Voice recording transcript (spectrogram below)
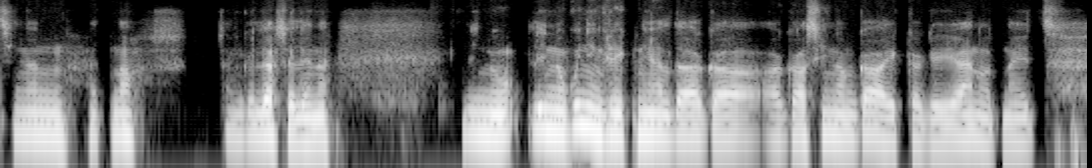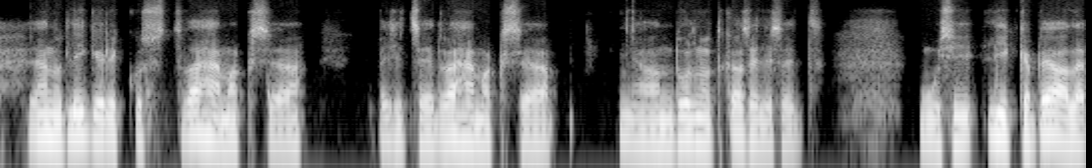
siin on, et noh, see on küll jah, selline linnu, linnukuningriik nii-öelda, aga, aga siin on ka ikkagi jäänud neid, jäänud liigirikkust vähemaks ja pesitsejaid vähemaks ja, ja on tulnud ka selliseid uusi liike peale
